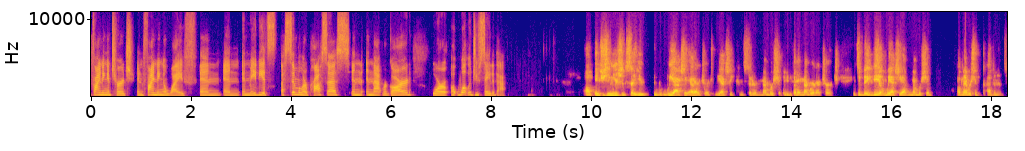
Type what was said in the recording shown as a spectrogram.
finding a church and finding a wife and and and maybe it's a similar process in in that regard or uh, what would you say to that um, interesting, you should say you. We actually at our church, we actually consider membership. When you become a member at our church, it's a big deal. We actually have membership, a membership covenant,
